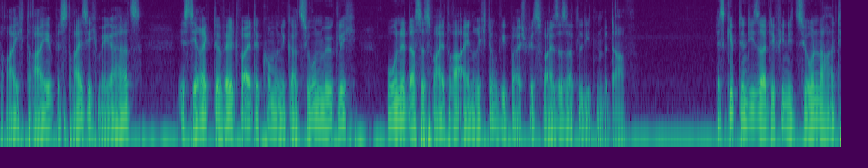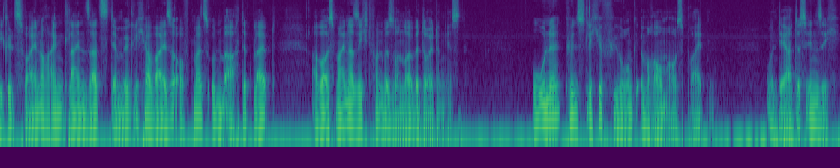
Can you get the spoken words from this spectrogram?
Bereich 3 bis 30 MHz ist direkte weltweite Kommunikation möglich, ohne dass es weiterer Einrichtungen wie beispielsweise Satelliten bedarf. Es gibt in dieser Definition nach Artikel 2 noch einen kleinen Satz, der möglicherweise oftmals unbeachtet bleibt, aber aus meiner Sicht von besonderer Bedeutung ist. Ohne künstliche Führung im Raum ausbreiten. Und der hat es in sich.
